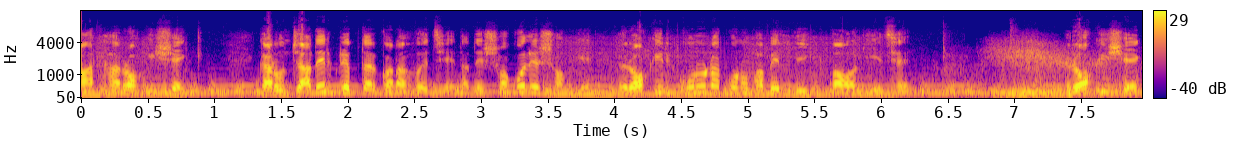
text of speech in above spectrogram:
মাথা রকি শেখ। কারণ যাদের গ্রেপ্তার করা হয়েছে তাদের সকলের সঙ্গে রকির কোনো না কোনোভাবে লিঙ্ক পাওয়া গিয়েছে। রকি শেখ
